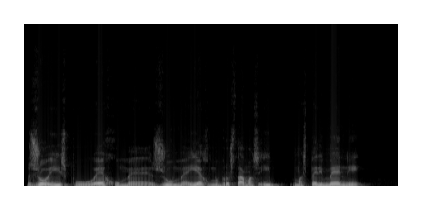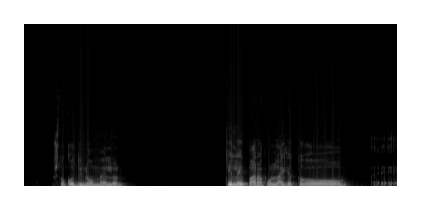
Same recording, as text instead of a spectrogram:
ζωής που έχουμε, ζούμε ή έχουμε μπροστά μας ή μας περιμένει στο κοντινό μέλλον. Και λέει πάρα πολλά για το ε,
